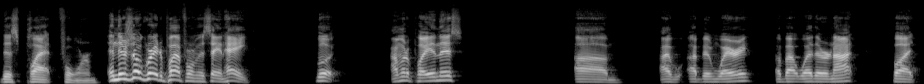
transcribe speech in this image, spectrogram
this platform. And there's no greater platform than saying, hey, look, I'm going to play in this. Um, I've, I've been wary about whether or not, but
